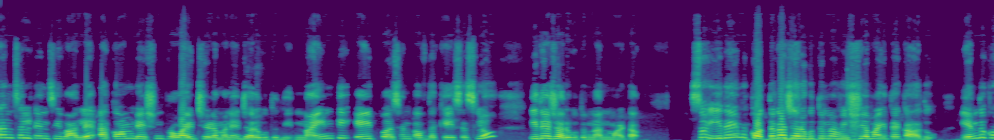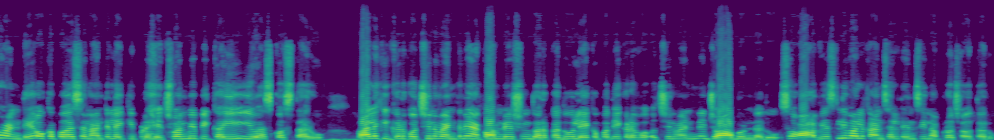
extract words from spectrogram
కన్సల్టెన్సీ వాళ్ళే అకామిడేషన్ ప్రొవైడ్ చేయడం అనేది జరుగుతుంది. Ninety eight percent of the కేసెస్లో ఇదే జరుగుతుంది అనమాట సో ఇదేమి కొత్తగా జరుగుతున్న విషయం అయితే కాదు. ఎందుకు అంటే ఒక పర్సన్ అంటే లైక్ ఇప్పుడు హెచ్ వన్ బి పిక్ అయ్యి యుఎస్కి వస్తారు. వాళ్ళకి ఇక్కడికి వచ్చిన వెంటనే అకామిడేషన్ దొరకదు. లేకపోతే ఇక్కడ వచ్చిన వెంటనే జాబ్ ఉండదు. సో ఆబ్వియస్లీ వాళ్ళు కన్సల్టెన్సీని అప్రోచ్ అవుతారు.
